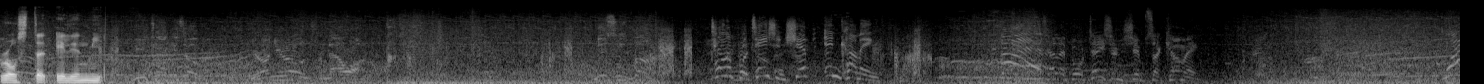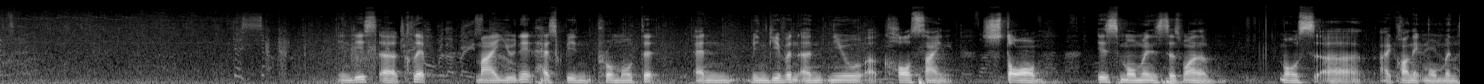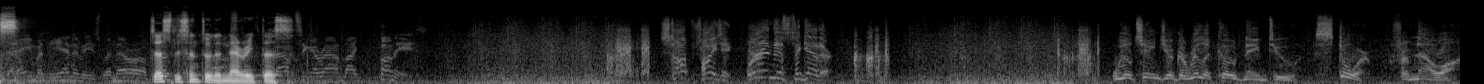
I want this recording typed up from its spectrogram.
roasted alien meat. The attack is over. You're on your own from now on. This is Bomber. Teleportation ship incoming. Teleportation ships are coming. What? The so- In this uh, clip, my unit has been promoted and been given a new uh, call sign, Storm. This moment is just one of the most uh, iconic moments. Just listen to the narrators. Stop fighting. We're in this together. We'll change your guerrilla code name to Storm from now on.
